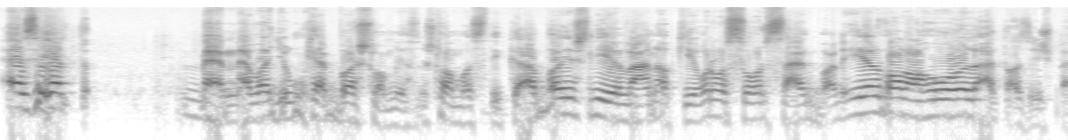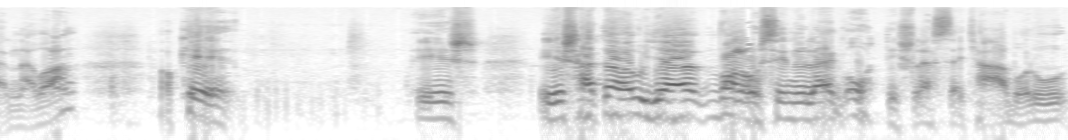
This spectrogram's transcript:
ezért benne vagyunk ebbe a slamasztikába és nyilván aki Oroszországban él valahol hát az is benne van oké okay? és és hát a, ugye valószínűleg ott is lesz egy háború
